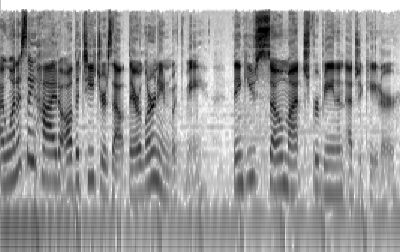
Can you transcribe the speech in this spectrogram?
I want to say hi to all the teachers out there learning with me. Thank you so much for being an educator.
